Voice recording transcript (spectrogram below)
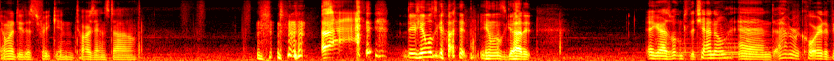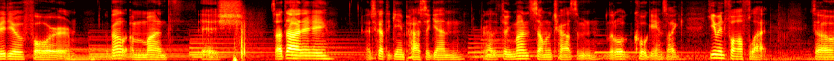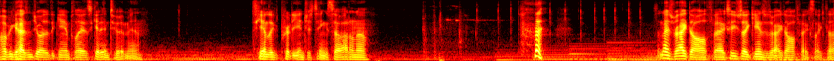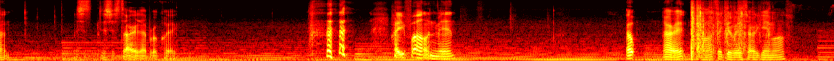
Yeah, I want to do this freaking Tarzan style. ah! Dude, he almost got it. He almost got it. Hey guys, welcome to the channel, and I haven't recorded a video for about a month-ish. So I thought, hey, I just got the Game Pass again for another three months, so I'm to try out some little cool games like Human Fall Flat. So, hope you guys enjoy the gameplay. Let's get into it, man. This game looked pretty interesting, so I don't know. it's a nice ragdoll effects. I usually like games with ragdoll effects like that. Let's just, let's just start it up real quick. How you falling, man? Oh, alright. Well, that's a good way to start a game off.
